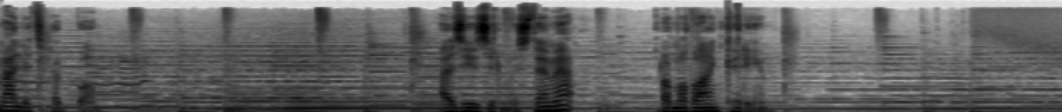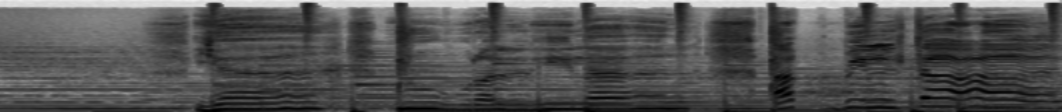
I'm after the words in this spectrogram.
مع اللي تحبهم. عزيزي المستمع رمضان كريم. يا نور الهلال أقبل تعال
